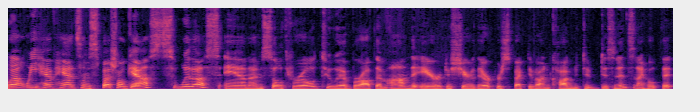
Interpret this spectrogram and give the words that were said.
Well, we have had some special guests with us, and I'm so thrilled to have brought them on the air to share their perspective on cognitive dissonance. And I hope that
